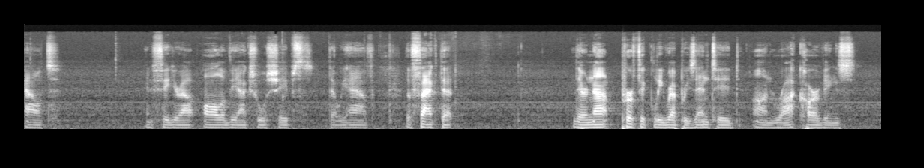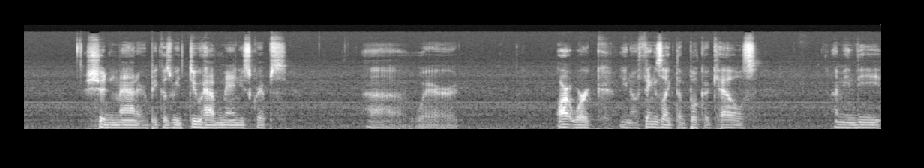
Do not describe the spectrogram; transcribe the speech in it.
out and figure out all of the actual shapes that we have. The fact that they're not perfectly represented on rock carvings shouldn't matter because we do have manuscripts uh, where artwork, you know, things like the Book of Kells. I mean, the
